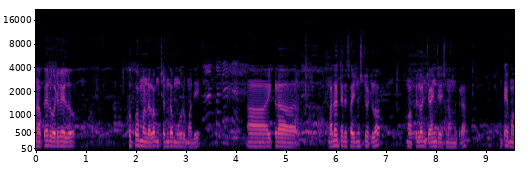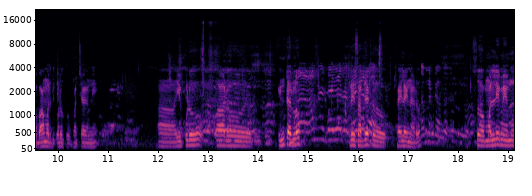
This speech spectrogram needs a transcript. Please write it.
నా పేరు వడివేలు కుప్పం మండలం చందమూరు మాది ఇక్కడ మదర్ తెరసా ఇన్స్టిట్యూట్లో మా పిల్లని జాయిన్ చేసినాము ఇక్కడ. అంటే మా బామర్ది కొడుకు మచ్చాగని ఇప్పుడు వాడు ఇంటర్లో త్రీ సబ్జెక్టు ఫెయిల్ అయినాడు. సో మళ్ళీ మేము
